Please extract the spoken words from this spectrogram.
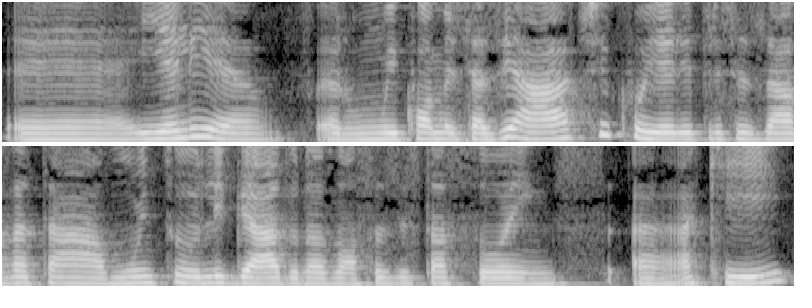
É, e ele é, era um e-commerce asiático e ele precisava estar muito ligado nas nossas estações uh, aqui.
